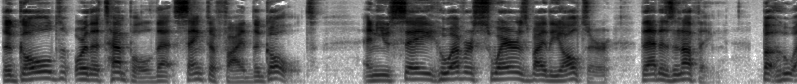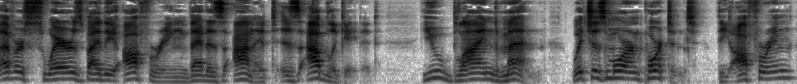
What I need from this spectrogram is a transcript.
the gold or the temple that sanctified the gold? And you say, Whoever swears by the altar, that is nothing. But whoever swears by the offering that is on it is obligated. You blind men! Which is more important, the offering,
